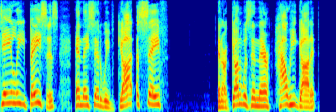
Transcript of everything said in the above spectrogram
daily basis, and they said, We've got a safe, and our gun was in there. How he got it.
